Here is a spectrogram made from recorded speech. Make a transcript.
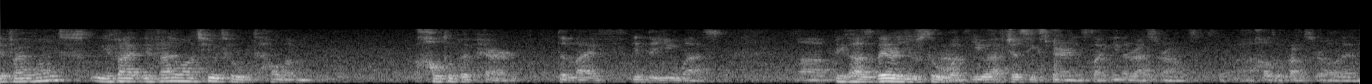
if I want if I if I want you to tell them how to prepare the life in the U.S. Uh, because they're used to what you have just experienced, like in the restaurants, uh, how to cross the road and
